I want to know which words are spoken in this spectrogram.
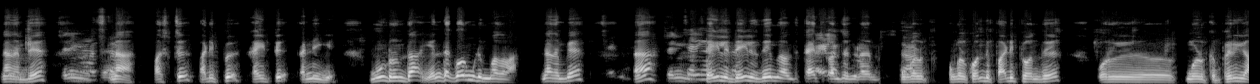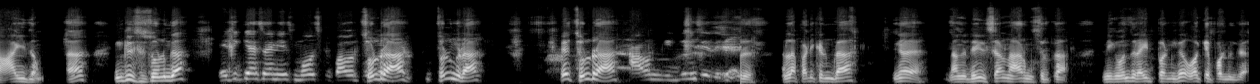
என்ன தம்பி? சரிங்க மாஸ்டர் என்ன? ஃபர்ஸ்ட் படிப்பு ஹைட்டு ரன்னிங் மூன்று இருந்தா எந்த கவர்மெண்ட் முதலாம் என்ன தம்பி? டெய்லி டெய்லி இதே மாதிரி வந்து டயத்துக்கு வந்துருங்கடா உங்களுக்கு உங்களுக்கு வந்து படிப்பு வந்து ஒரு உங்களுக்கு பெரிய ஆயுதம். ஆ? இங்கிலீஷ் சொல்லுங்க. எஜுகேஷன் இஸ் மோஸ்ட் பவர்ஃபுல் சொல்றா. சொல்லுங்கடா. ஏ சொல்றா. அவனுக்கு இங்கிலீஷ் நல்லா படிக்கணும்டா. இங்க நாங்க டெய்லி சேனல் ஆரம்பிச்சிருக்கோம். நீங்க வந்து ரைட் பண்ணுங்க ஓகே பண்ணுங்க.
